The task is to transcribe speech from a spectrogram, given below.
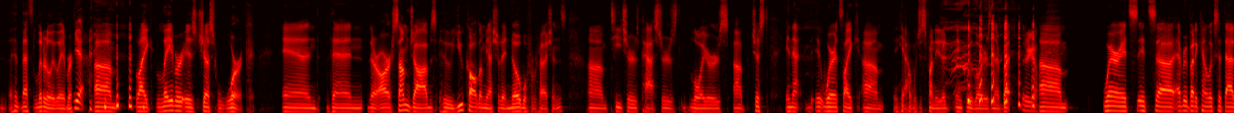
that's literally labor yeah. um, like labor is just work. And then there are some jobs who you called them yesterday noble professions, um, teachers, pastors, lawyers, uh, just in that it, where it's like, um, yeah, which is funny to include lawyers in there, but There you go. um, where it's it's uh, everybody kind of looks at that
